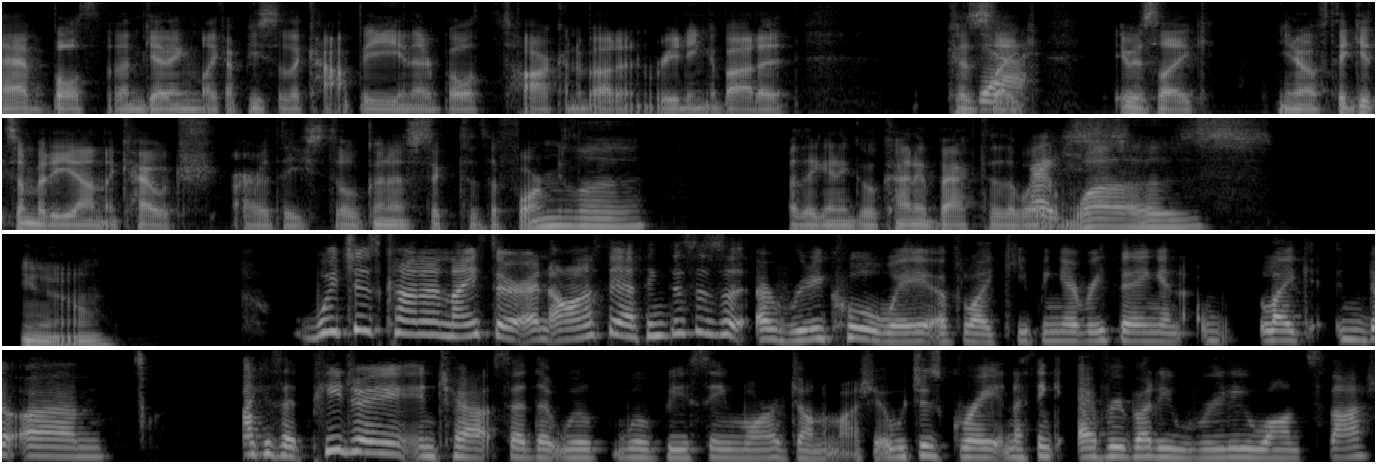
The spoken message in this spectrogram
have both of them getting like a piece of the copy, and they're both talking about it and reading about it, because Yeah. like it was like you know if they get somebody on the couch, are they still going to stick to the formula? Are they going to go kind of back to the way Right. it was? You know, which is kind of nicer and honestly i think this is a, a really cool way of like keeping everything and like um like i said pj in chat said that we'll we'll be seeing more of john DiMaggio, which is great and i think everybody really wants that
